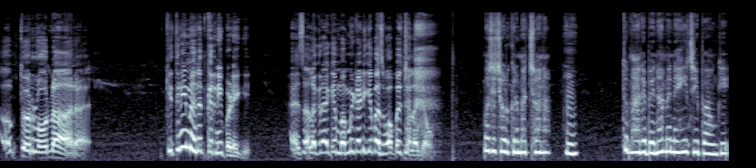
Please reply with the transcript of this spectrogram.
अब तो रोना आ रहा है। कितनी मेहनत करनी पड़ेगी? ऐसा लग रहा है कि मम्मी डैडी के पास वापस चला जाऊँ। मुझे छोड़कर मत जाना। तुम्हारे बिना मैं नहीं जी पाऊँगी।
